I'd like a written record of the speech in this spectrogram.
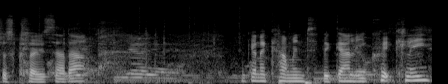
Just close that up. We're going to come into the galley quickly.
